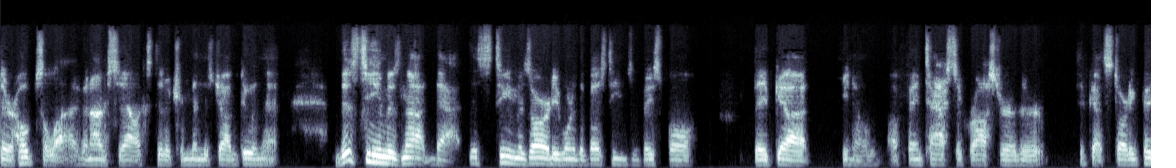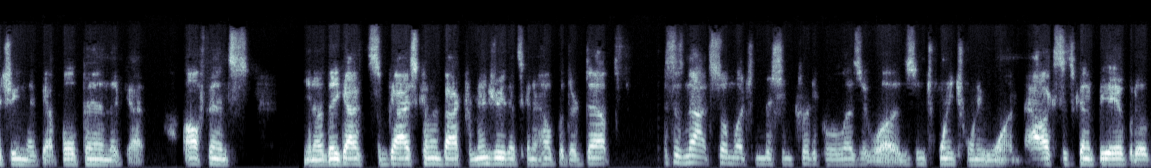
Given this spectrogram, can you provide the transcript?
their hopes alive. And obviously, Alex did a tremendous job doing that. This team is not that. This team is already one of the best teams in baseball. They've got, you know, a fantastic roster. They're they've got starting pitching, they've got bullpen, they've got offense. You know, they got some guys coming back from injury that's going to help with their depth this is not so much mission critical as it was in 2021. Alex is going to be able to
